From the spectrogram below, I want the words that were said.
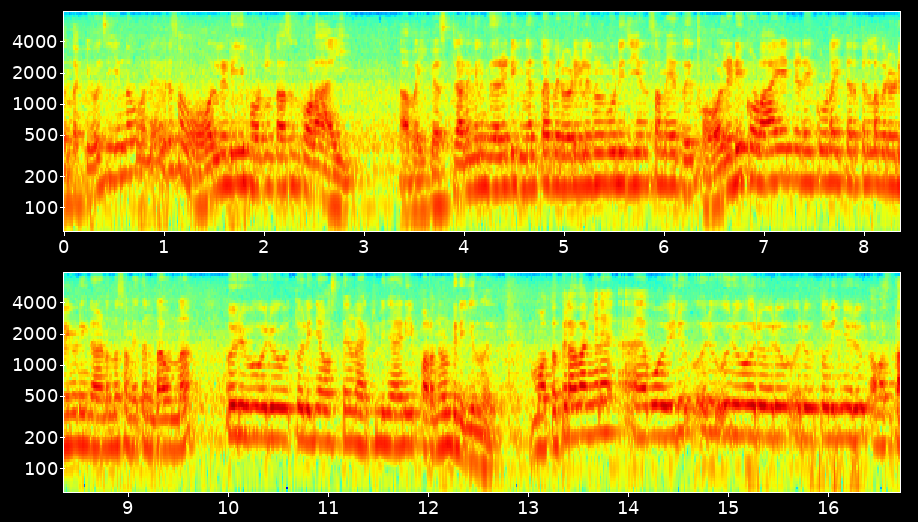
എന്തൊക്കെയോ ചെയ്യുന്ന പോലെ ഒരു ഓൾറെഡി ഈ ഹോട്ടൽ ടാസ്ക് കൊളായി. അപ്പോൾ ഈ ഗസ്റ്റ് ആണെങ്കിലും കയറിയിട്ട് ഇങ്ങനത്തെ പരിപാടികളും കൂടി ചെയ്യുന്ന സമയത്ത് ഓൾറെഡി കൊളായതിന്റെ ഇടയിൽ കൂടെ ഇത്തരത്തിലുള്ള പരിപാടിയും കൂടി കാണുന്ന സമയത്ത് ഉണ്ടാവുന്ന ഒരു ഒരു തൊലിഞ്ഞ അവസ്ഥയാണ് ആക്ച്വലി ഞാൻ ഈ പറഞ്ഞുകൊണ്ടിരിക്കുന്നത് മൊത്തത്തിൽ അതങ്ങനെ ഒരു ഒരു ഒരു ഒരു ഒരു തൊലിഞ്ഞൊരു അവസ്ഥ.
